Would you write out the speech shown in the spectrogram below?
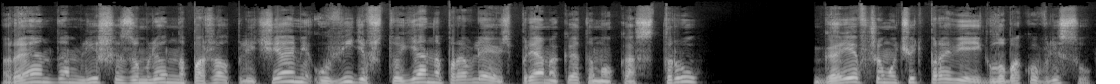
Рэндом лишь изумленно пожал плечами, увидев, что я направляюсь прямо к этому костру, горевшему чуть правее, глубоко в лесу.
